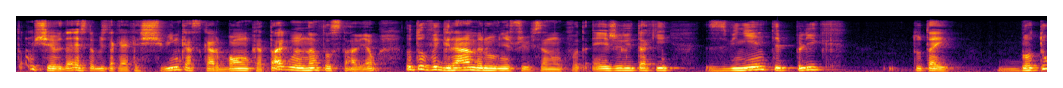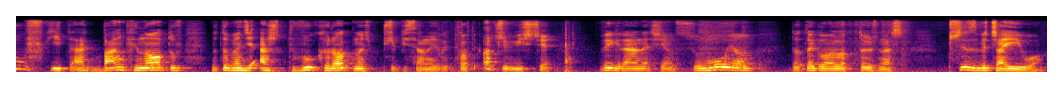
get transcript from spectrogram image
to mi się wydaje, że to będzie taka jakaś świnka skarbonka, tak bym na to stawiał, no to wygramy również przypisaną kwotę. A jeżeli taki zwinięty plik tutaj gotówki, tak, banknotów, no to będzie aż dwukrotność przypisanej kwoty. Oczywiście wygrane się sumują, do tego lotto już nas przyzwyczaiło.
